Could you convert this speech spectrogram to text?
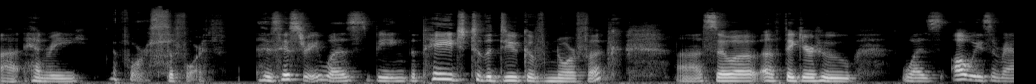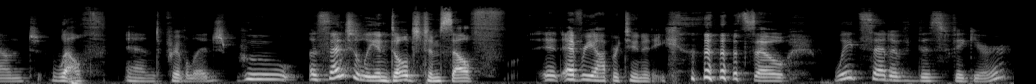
uh, Henry The fourth. IV. His history was being the page to the Duke of Norfolk. Uh, so a, a figure who was always around wealth and privilege, who essentially indulged himself at every opportunity. so Waite said of this figure,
